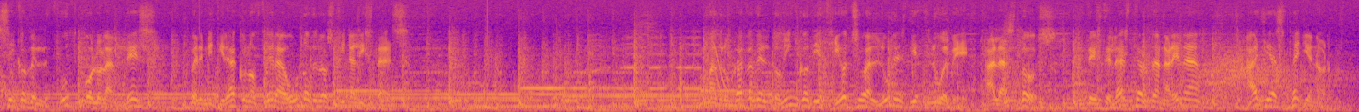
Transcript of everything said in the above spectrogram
Clásico del fútbol holandés permitirá conocer a uno de los finalistas. Madrugada del domingo 18 al lunes 19, a las 2, desde la Amsterdam Arena, Ajax Feyenoord.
